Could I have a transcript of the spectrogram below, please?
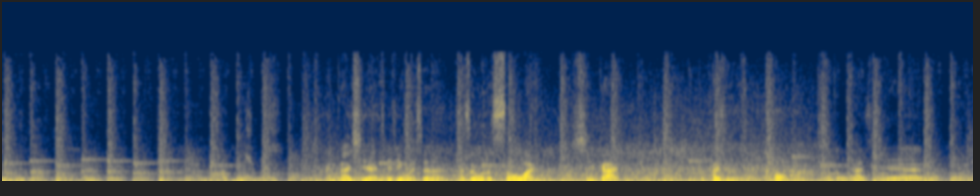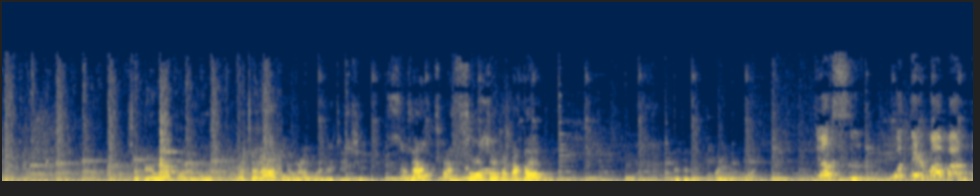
没有无偿没休息，很开心啊，接近尾声了。可是我的手腕、膝盖都开始痛了。成功三十天，送给我老婆的礼物完成啦，给我老婆一个惊喜，挑战传说中的满弓。哥哥，你头发有点乱。这是我给妈妈的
